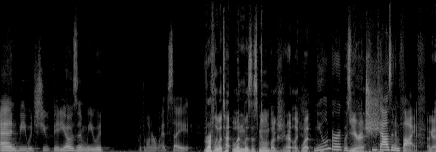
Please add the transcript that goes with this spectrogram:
and we would shoot videos, and we would put them on our website. Roughly what time? When was this Muhlenberg start? Like what? Muhlenberg was Yearish. 2005. Okay.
